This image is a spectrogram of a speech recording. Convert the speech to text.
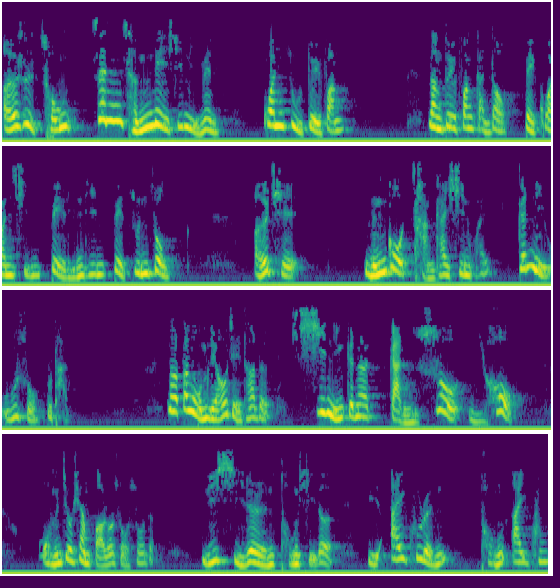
而是从真诚内心里面关注对方。让对方感到被关心、被聆听、被尊重，而且能够敞开心怀，跟你无所不谈。那当我们了解他的心灵跟他感受以后，我们就像保罗所说的：“与喜乐人同喜乐，与哀哭人同哀哭。”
